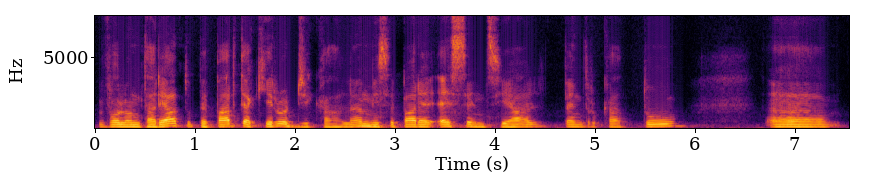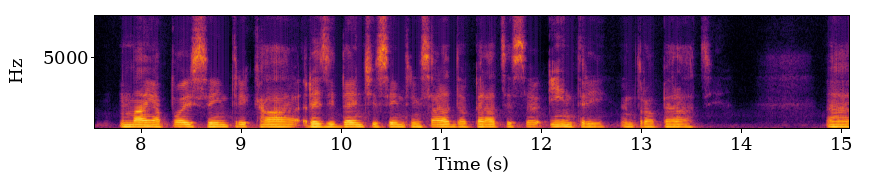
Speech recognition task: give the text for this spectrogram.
voluntariatul pe partea chirurgicală mi se pare esențial pentru ca tu uh, mai apoi să intri ca rezident și să intri în sala de operație, să intri într-o operație. Uh,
